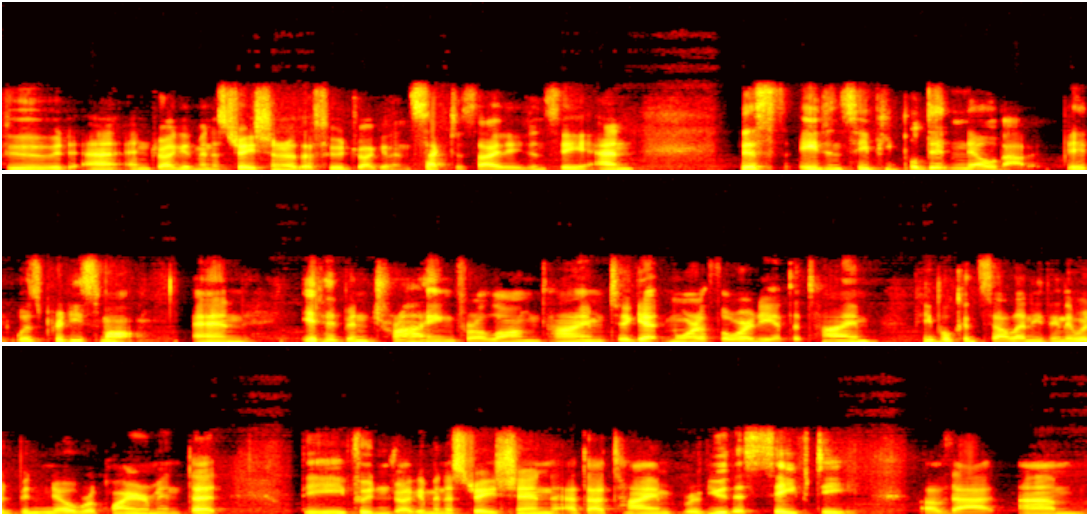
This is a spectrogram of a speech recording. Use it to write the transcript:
Food uh, and Drug Administration or the Food, Drug, and Insecticide Agency. And this agency, people didn't know about it. It was pretty small. And it had been trying for a long time to get more authority. At the time, people could sell anything. There had been no requirement that the Food and Drug Administration at that time review the safety of that um,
